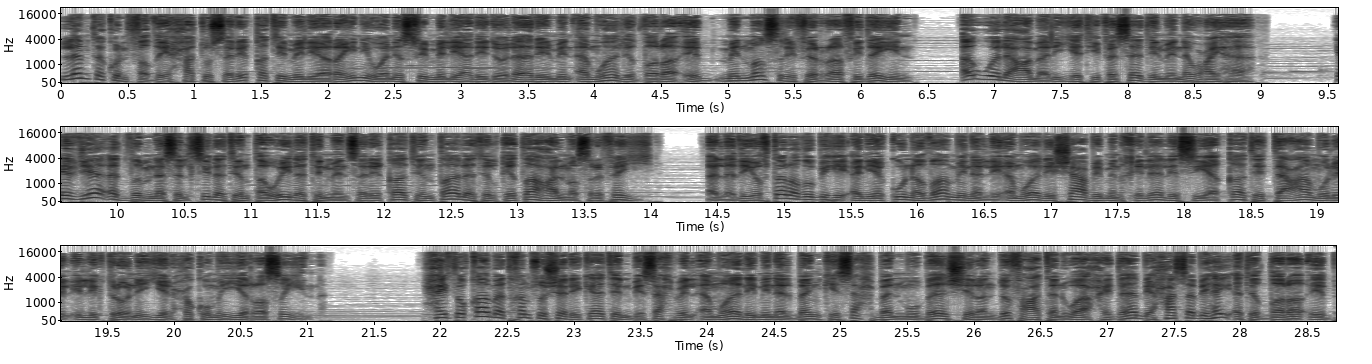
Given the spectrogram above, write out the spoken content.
لم تكن فضيحة سرقة مليارين ونصف مليار دولار من أموال الضرائب من مصرف الرافدين أول عملية فساد من نوعها، إذ جاءت ضمن سلسلة طويلة من سرقات طالت القطاع المصرفي، الذي يفترض به أن يكون ضامنا لأموال الشعب من خلال سياقات التعامل الإلكتروني الحكومي الرصين. حيث قامت خمس شركات بسحب الأموال من البنك سحبا مباشرا دفعة واحدة بحسب هيئة الضرائب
